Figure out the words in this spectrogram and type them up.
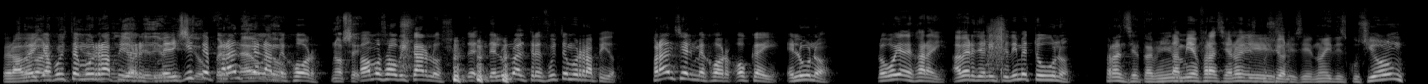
Pero a Solo ver, ya fuiste muy rápido, Ricky. Me dijiste la Francia la mejor. No sé. Vamos a ubicarlos. De- del 1 al 3, fuiste muy rápido. Francia el mejor, ok. El 1. Lo voy a dejar ahí. A ver, Dionisio, dime tú uno. Francia también. También Francia, no hay Sí, discusión. Sí, sí, no hay discusión.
